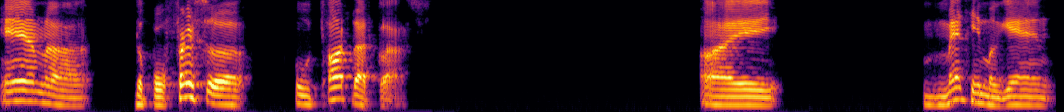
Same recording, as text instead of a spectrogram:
and uh, the professor who taught that class, I met him again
